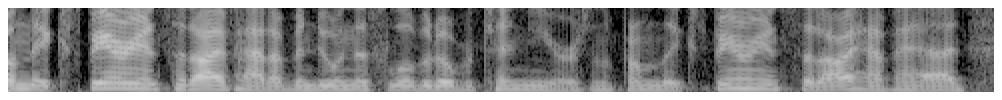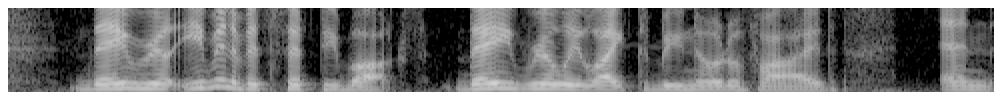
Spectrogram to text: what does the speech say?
from the experience that I've had, I've been doing this a little bit over ten years, and from the experience that I have had, they really even if it's fifty bucks, they really like to be notified and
